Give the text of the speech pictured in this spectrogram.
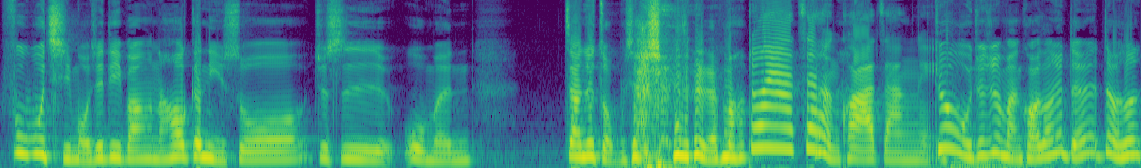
付不起某些地方，然后跟你说，就是我们这样就走不下去的人吗？对啊，这很夸张哎，就我觉得就蛮夸张，就等于代表说，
